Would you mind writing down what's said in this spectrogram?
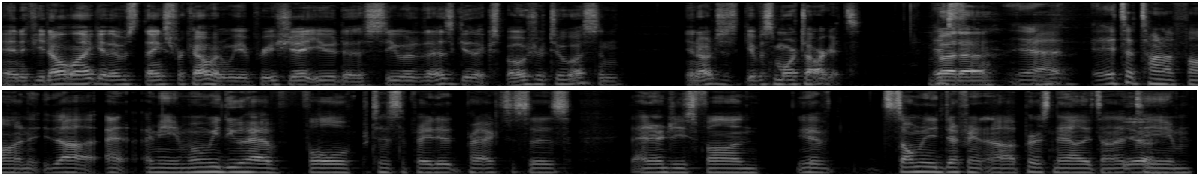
And if you don't like it, it was thanks for coming. We appreciate you to see what it is, get exposure to us, and you know just give us more targets. But uh, yeah, it's a ton of fun. Uh, I mean, when we do have full participated practices, the energy's fun. You have so many different uh, personalities on the Yeah. team.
